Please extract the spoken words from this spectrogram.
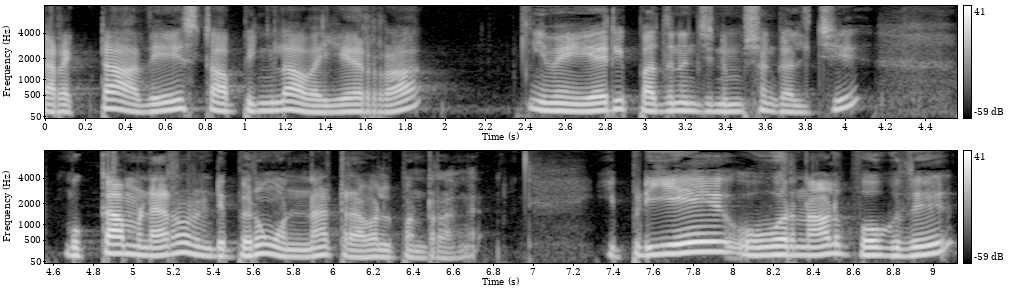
கரெக்டாக அதே ஸ்டாப்பிங்கில் அவள் ஏறுறா. இவன் ஏறி பதினஞ்சு நிமிஷம் கழித்து முக்கால் மணி நேரம் ரெண்டு பேரும் ஒன்றா ட்ராவல் பண்ணுறாங்க இப்படியே ஒவ்வொரு நாளும் போகுது.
